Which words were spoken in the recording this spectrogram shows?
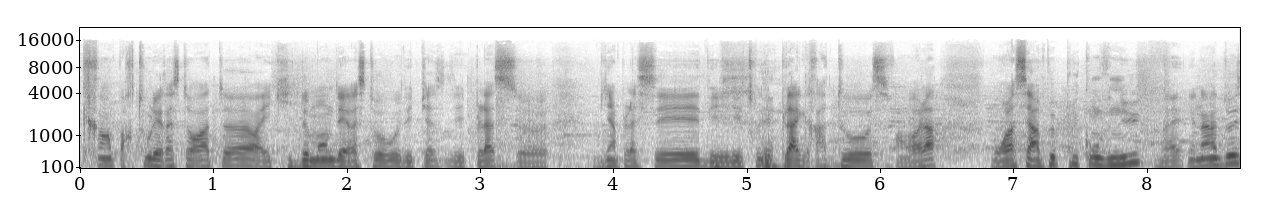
craints par tous les restaurateurs et qui demandent des restos, des pièces, des places bien placées, des, des trucs, des plats gratos. Enfin voilà. Bon là c'est un peu plus convenu. Ouais. Il y en a un deux,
